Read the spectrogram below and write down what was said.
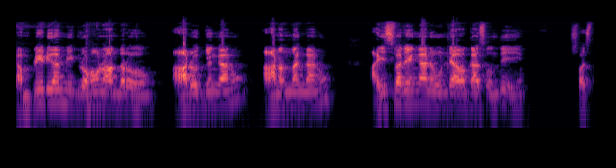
కంప్లీట్గా మీ గృహంలో అందరూ ఆరోగ్యంగాను ఆనందంగాను ఐశ్వర్యంగాను ఉండే అవకాశం ఉంది. స్వస్తి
